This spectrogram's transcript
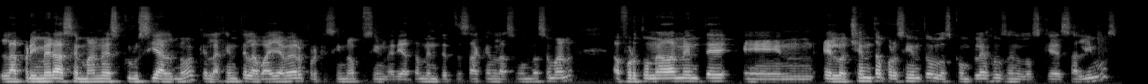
la primera semana es crucial, ¿no? Que la gente la vaya a ver, porque si no, pues inmediatamente te sacan la segunda semana. Afortunadamente, en el 80% de los complejos en los que salimos,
